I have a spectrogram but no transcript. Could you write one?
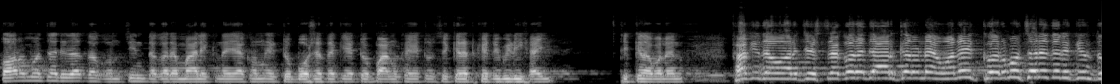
কর্মচারীরা তখন চিন্তা করে, মালিক নেই, এখন একটু বসে থেকে, একটু পান খাই, একটু সিগারেট খেটে, বিড়ি খাই, ঠিক কিনা বলেন? ফাঁকি দেওয়ার চেষ্টা করে, যার কারণে অনেক কর্মচারীদের কিন্তু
